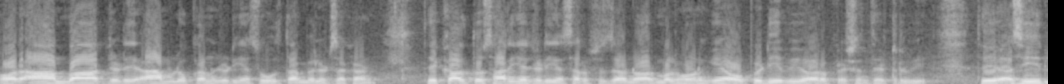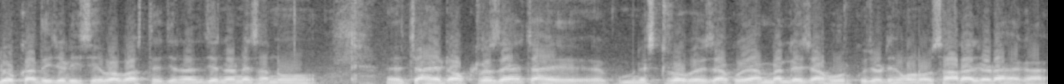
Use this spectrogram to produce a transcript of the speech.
ਔਰ ਆਮ ਬਾਹਰ ਜਿਹੜੇ, ਆਮ ਲੋਕਾਂ ਨੂੰ ਜਿਹੜੀਆਂ ਸਹੂਲਤਾਂ ਮਿਲ ਸਕਣ ਤੇ ਕੱਲ ਤੋਂ ਸਾਰੀਆਂ ਜਿਹੜੀਆਂ ਸਰਵਿਸਿਜ਼ ਆ ਨਾਰਮਲ ਹੋਣਗੀਆਂ ਓਪੀਡੀ ਵੀ ਔਰ ਆਪਰੇਸ਼ਨ ਥੀਏਟਰ ਵੀ ਤੇ ਅਸੀਂ ਲੋਕਾਂ ਦੀ ਜਿਹੜੀ ਸੇਵਾ ਵਾਸਤੇ, ਜਿਨ੍ਹਾਂ ਜਿਨ੍ਹਾਂ ਨੇ ਸਾਨੂੰ ਚਾਹੇ ਡਾਕਟਰਸ ਹੈ, ਚਾਹੇ ਮਿਨਿਸਟਰ ਹੋਵੇ ਜਾਂ ਕੋਈ ਐਮਐਲਏ ਜਾਂ ਹੋਰ ਕੋਈ ਜਿਹੜੇ ਹੋਣ, ਉਹ ਸਾਰਾ ਜਿਹੜਾ ਹੈਗਾ,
